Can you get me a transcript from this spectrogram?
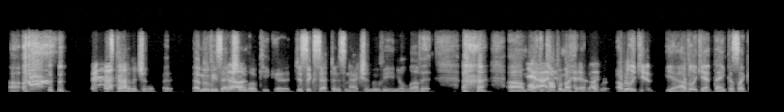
Uh, it's kind of a joke, but that movie's actually low key good. Just accept it as an action movie and you'll love it. um, Yeah, off the top of my head, I, I really can't. Yeah, I really can't think because like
